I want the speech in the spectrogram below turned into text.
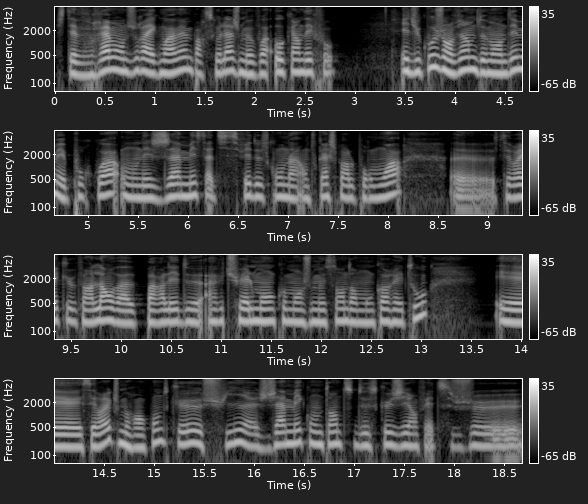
j'étais vraiment dur avec moi-même parce que là, je me vois aucun défaut. Et du coup, j'en viens à me demander, mais pourquoi on n'est jamais satisfait de ce qu'on a? En tout cas, je parle pour moi. c'est vrai que là, on va parler de actuellement comment je me sens dans mon corps et tout. Et c'est vrai que je me rends compte que je suis jamais contente de ce que j'ai en fait. Je,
